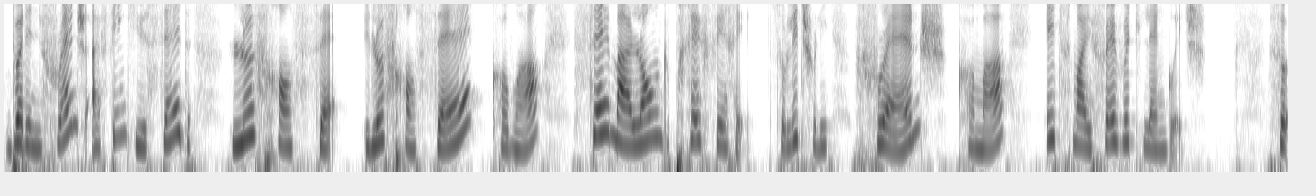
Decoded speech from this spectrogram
But in French, I think you said le français. Le français, comma, c'est ma langue préférée. So literally, French, comma, it's my favorite language. So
